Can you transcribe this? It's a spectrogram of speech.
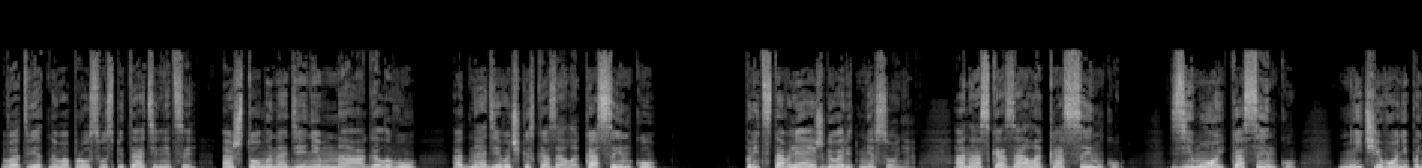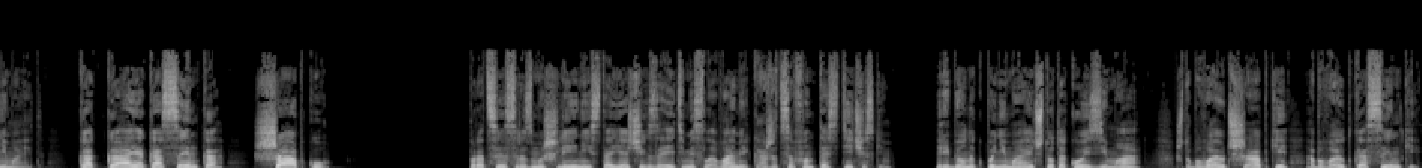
В ответ на вопрос воспитательницы «А что мы наденем на голову?» одна девочка сказала «Косынку». «Представляешь, — говорит мне Соня, — она сказала косынку. Зимой косынку. Ничего не понимает. Какая косынка? Шапку!» Процесс размышлений, стоящих за этими словами, кажется фантастическим. Ребенок понимает, что такое зима, что бывают шапки, а бывают косынки,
